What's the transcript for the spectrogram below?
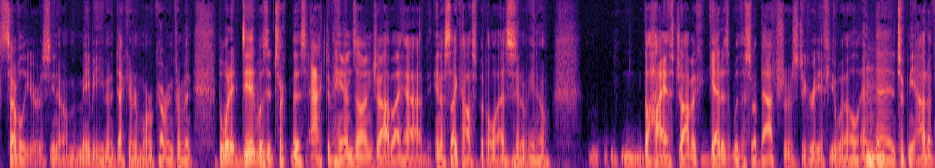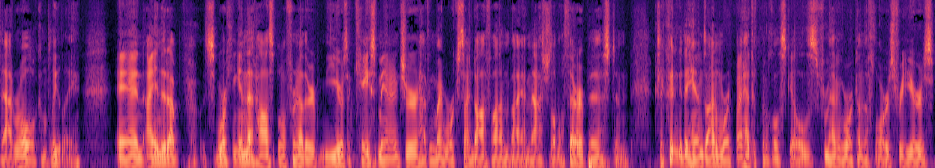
several years, you know, maybe even a decade or more recovering from it. But what it did was it took this active hands-on job I had in a psych hospital as you know, you know, the highest job I could get is with a sort of bachelor's degree, if you will. And mm-hmm. then it took me out of that role completely. And I ended up working in that hospital for another year as a case manager, having my work signed off on by a master's level therapist. And because I couldn't do the hands on work, but I had the clinical skills from having worked on the floors for years.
